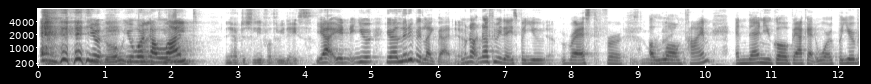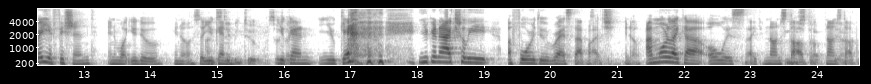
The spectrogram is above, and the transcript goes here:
you, go, you work hunt, a lot. you eat, and you have to sleep for three days. Yeah, and you you're a little bit like that. Yeah. Well, not not three days, but you Yeah. rest for a long time, and then you go back at work. But you're very efficient in what you do. You know, so you and can sleeping too. So you like- can you can you can actually afford to rest that much. You know, I'm more like a always like nonstop, Nonstop, nonstop, yeah.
